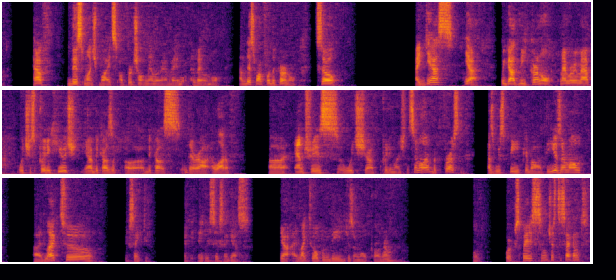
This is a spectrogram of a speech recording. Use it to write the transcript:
have this much bytes of virtual memory available, available, and this one for the kernel. So I guess, yeah, we got the kernel memory map, which is pretty huge, yeah, because of uh, because there are a lot of uh, entries which are pretty much similar. But first, as we speak about the user mode, I'd like to x86, I guess. Yeah, I'd like to open the user mode program workspace in just a second.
